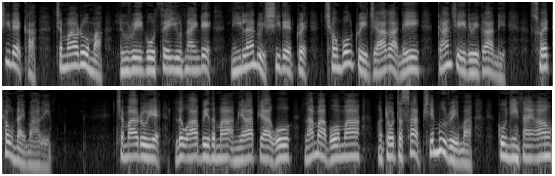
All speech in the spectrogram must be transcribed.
ရှိတဲ့အခါကျမတို့မှာလူတွေကိုသယ်ယူနိုင်တဲ့နီလန်းတွေရှိတဲ့အတွက်ခြုံပုတ်တွေကြားကနေကမ်းခြေတွေကနေဆွဲထုတ်နိုင်ပါတယ်ကျမတို့ရဲ့လှုပ်အားပေးသမားအများအပြားကိုလမ်းမပေါ်မှာမတော်တဆဖြစ်မှုတွေမှာ ကိုညီနိုင်အောင်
